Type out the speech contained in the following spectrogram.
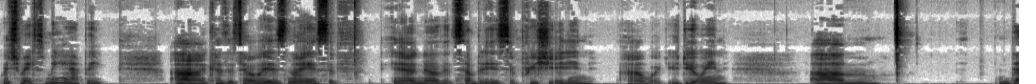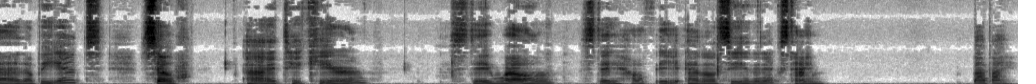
which makes me happy because uh, it's always nice if you know know that somebody's appreciating uh, what you're doing. Um, that'll be it. So, uh, take care, stay well, stay healthy, and I'll see you the next time. Bye-bye.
